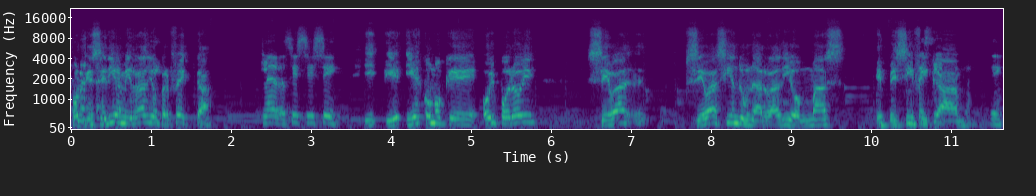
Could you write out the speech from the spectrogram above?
porque sería mi radio perfecta. claro, sí, sí, sí. Y, y- y es como que hoy por hoy se va, se va haciendo una radio más específica, Sí.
